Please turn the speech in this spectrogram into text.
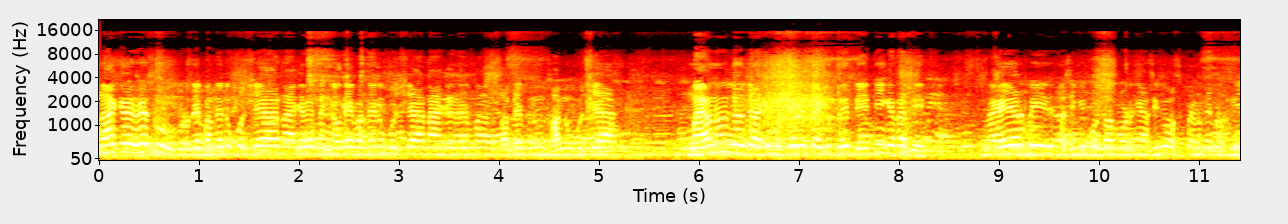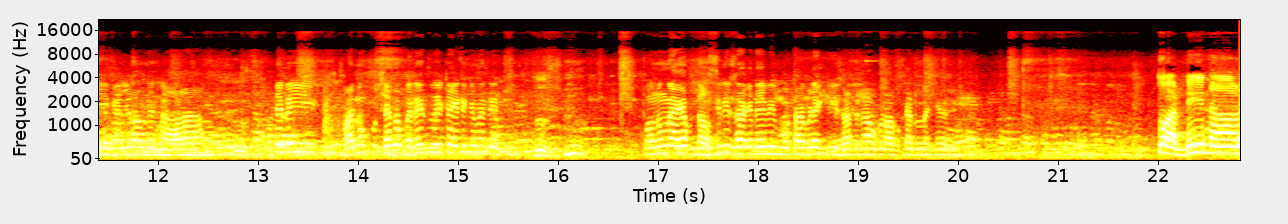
ਨਾ ਕਿਸੇ ਧੂੜਕੁੜ ਦੇ ਬੰਦੇ ਨੂੰ ਪੁੱਛਿਆ ਨਾ ਕਿਸੇ ਨੰਗਲ ਦੇ ਬੰਦੇ ਨੂੰ ਪੁੱਛਿਆ ਨਾ ਕਿਸੇ ਸਾਡੇ ਨੂੰ ਸਾਨੂੰ ਪੁੱਛਿਆ। ਮੈਂ ਉਹਨਾਂ ਨੂੰ ਜਦੋਂ ਜਾ ਕੇ ਪੁੱਛਿਆ ਵੀ ਟਿਕਟ ਤੁਸੀਂ ਦੇਤੀ ਕਹਿੰਦਾ ਦੇਤੀ। ਮੈਂ ਕਿਹਾ ਯਾਰ ਵੀ ਅਸੀਂ ਵੀ ਪਾਉਣੀਆਂ ਅਸੀਂ ਵੀ ਉਸ ਪਿੰਡ ਦੇ ਵਸਨੀਕ ਆ ਜਿਹੜਾ ਉਹਦੇ ਨਾਲ ਆ। ਤੇ ਵੀ ਸਾਨੂੰ ਪੁੱਛਿਆ ਤੋਂ ਬਨੇ ਤੁਸੀਂ ਟਿਕਟ ਕਿਵੇਂ ਦੇਤੀ? ਤੁਹਾਨੂੰ ਮੈਂ ਕਿਹਾ ਦੱਸ ਨਹੀਂ ਸਕਦੇ ਵੀ ਵੋਟਾਂ ਵੇਲੇ ਕੀ ਸਾਡੇ ਨਾਲ ਖਿਲਾਫ ਕਰਨ ਲੱਗਿਆ ਸੀ। ਤੁਹਾਡੇ ਨਾਲ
